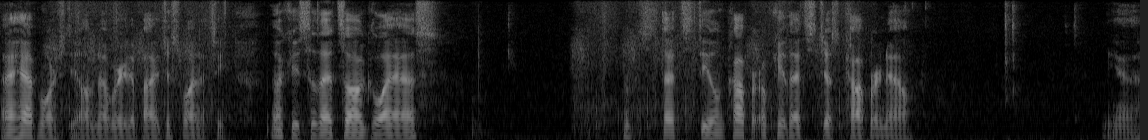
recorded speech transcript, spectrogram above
I have more steel. I'm not worried about. it. I just want to see. Okay, so that's all glass. Oops, that's steel and copper. Okay, that's just copper now. Yeah,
